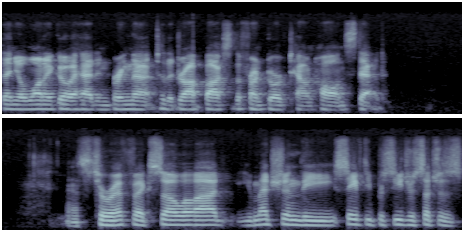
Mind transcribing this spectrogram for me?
then you'll want to go ahead and bring that to the drop box at the front door of town hall instead. That's terrific. So uh, you mentioned the safety procedures such as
